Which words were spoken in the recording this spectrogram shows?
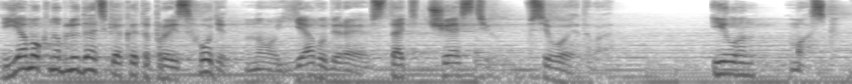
Я мог наблюдать, как это происходит, но я выбираю стать частью всего этого. Илон Маск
